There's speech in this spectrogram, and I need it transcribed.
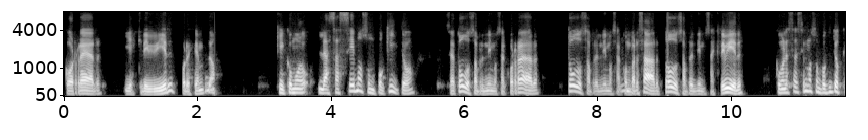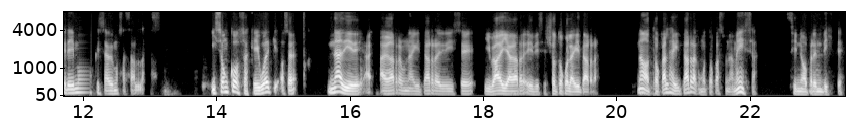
correr y escribir, por ejemplo, que como las hacemos un poquito, o sea, todos aprendimos a correr, todos aprendimos a conversar, todos aprendimos a escribir, como las hacemos un poquito, creemos que sabemos hacerlas. Y son cosas que igual que, o sea, nadie agarra una guitarra y dice, y va y agarra y dice, yo toco la guitarra. No, tocas la guitarra como tocas una mesa, si no aprendiste.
